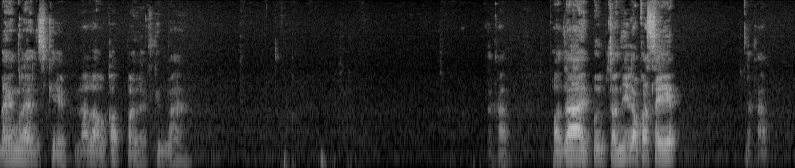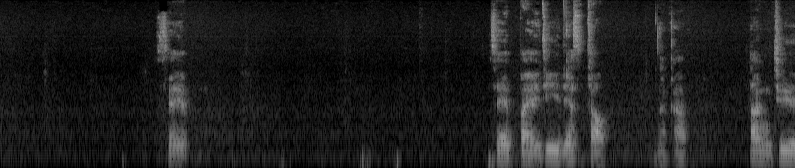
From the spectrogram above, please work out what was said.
bank landscape แล้วเราก็เปิดขึ้นมานะครับพอได้ปุ๊บตอนนี้เราก็เซฟนะครับเซฟเซฟไปที่ desktop นะครับ ตั้งชื่อ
